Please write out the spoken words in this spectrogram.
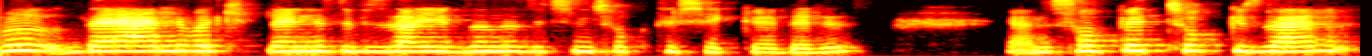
bu değerli vakitlerinizi bize ayırdığınız için çok teşekkür ederiz. Yani sohbet çok güzel,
